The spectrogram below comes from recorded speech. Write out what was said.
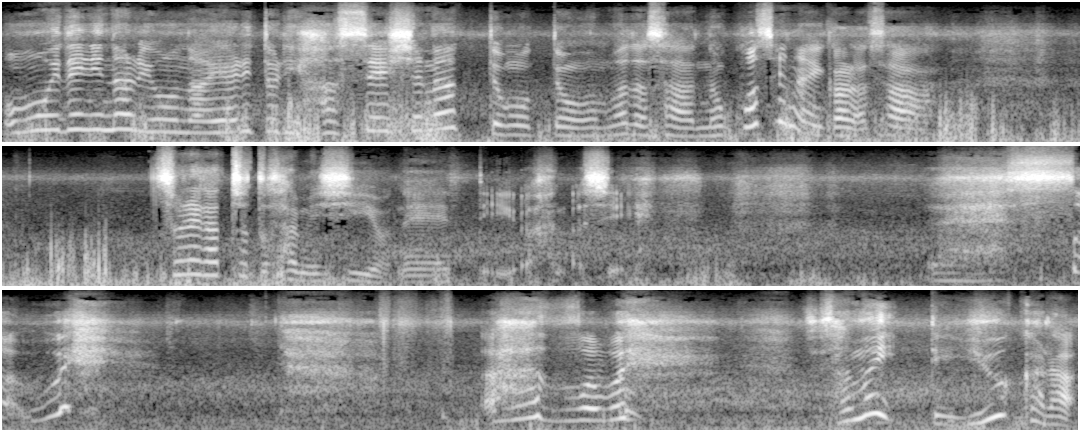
思い出になるようなやり取り発生したなって思ってもまださ残せないからさそれがちょっと寂しいよねっていう話、えー、寒い。あ寒い。寒いって言うから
